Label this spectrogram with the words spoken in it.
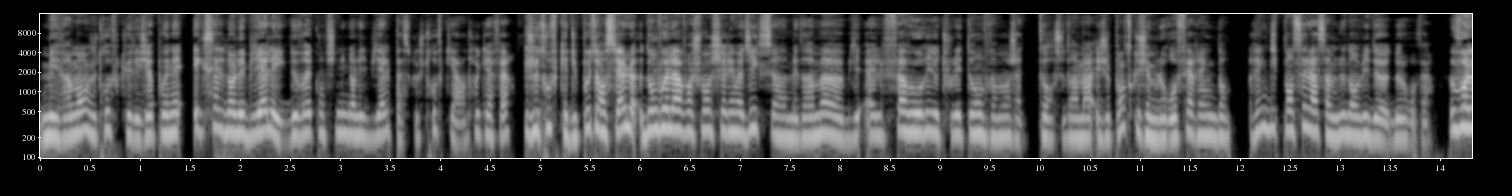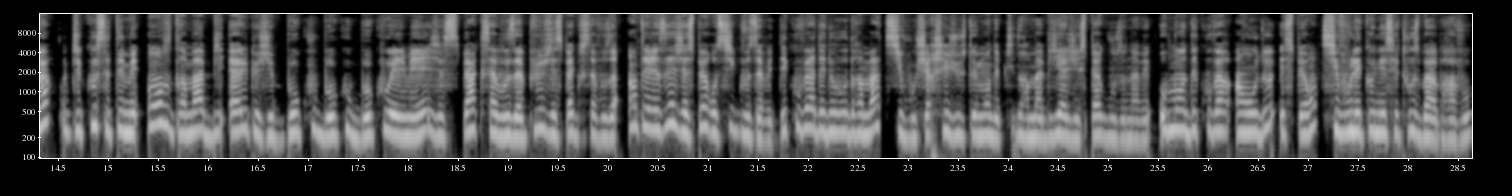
Mais vraiment, je trouve que les japonais excellent dans les BL et ils devraient continuer dans les BL parce que je trouve qu'il y a un truc à faire. Je trouve qu'il y a du potentiel. Donc voilà, franchement, Cherry Magic, c'est un de mes dramas euh, BL favoris de tous les temps. Vraiment, j'adore ce drama et je pense que je vais me le refaire rien que, d'y penser là, ça me donne envie de, le refaire. Voilà, du coup, c'était mes 11 dramas BL que j'ai beaucoup, beaucoup, beaucoup aimé. J'espère que ça vous a plu, j'espère que ça vous a intéressé. J'espère aussi que vous avez découvert des nouveaux dramas. Si vous cherchez justement des petits dramas BL, j'espère que vous en avez au moins découvert un ou deux, espérons. Si vous les connaissez tous, bah bravo,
